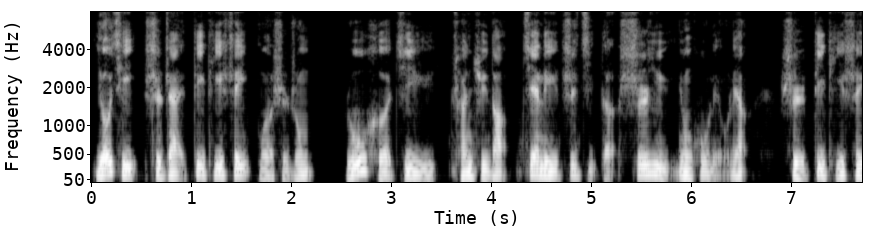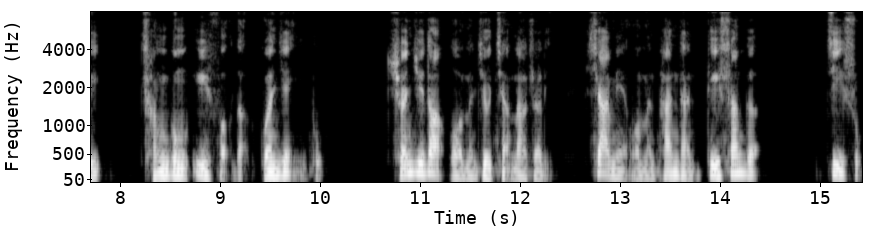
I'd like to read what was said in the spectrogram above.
尤其是在 DTC 模式中，如何基于全渠道建立自己的私域用户流量，是 DTC 成功与否的关键一步。全渠道我们就讲到这里，下面我们谈谈第三个技术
